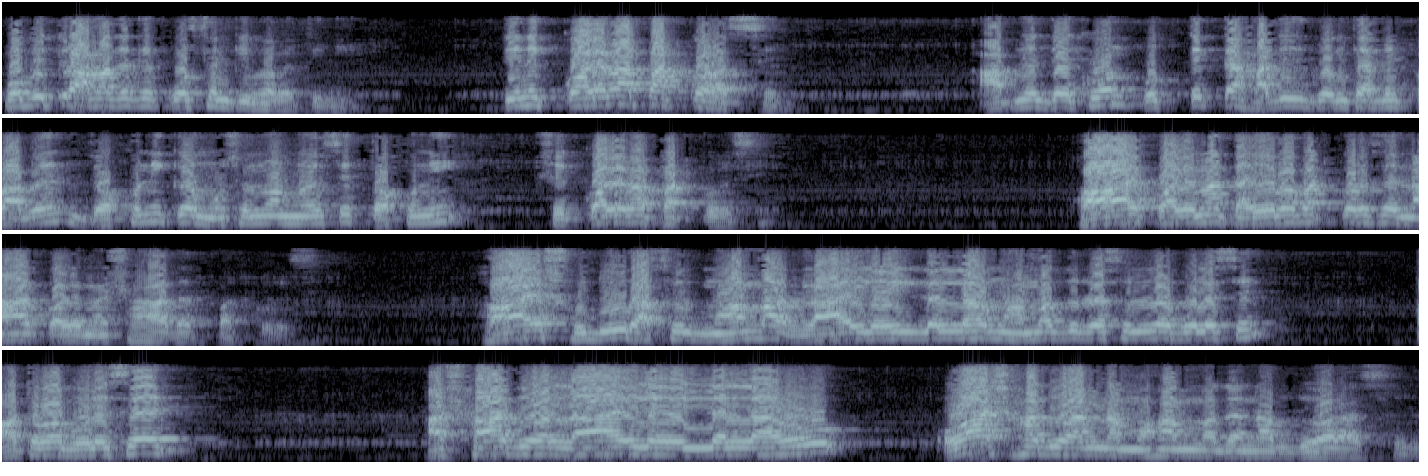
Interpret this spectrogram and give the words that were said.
পবিত্র আমাদেরকে করছেন কীভাবে তিনি? তিনি কলেমা পাঠ করাচ্ছেন। আপনি দেখুন, প্রত্যেকটা হাদিস গ্রন্থে আপনি পাবেন, যখনই কেউ মুসলমান হয়েছে, তখনই সে কলেমা পাঠ করেছে। হয় কলেমা তাইবা পাঠ করেছে, না হয় কলেমা শাহাদাত পাঠ করেছে। হয় শুধু রাসুল মোহাম্মদ লাইল্লাহ মোহাম্মদুর রাসুল্লাহ বলেছে, অথবা বলেছে আসাদু আল্লাহ ও আসাদু আন্না মোহাম্মদ আব্দু রাসুল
